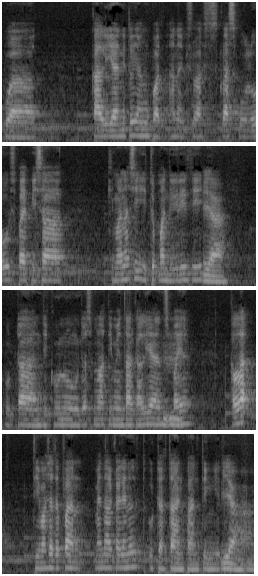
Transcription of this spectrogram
buat kalian itu yang buat anak kelas kelas 10 supaya bisa gimana sih hidup mandiri di iya hutan di gunung terus melatih mental kalian supaya kelak di masa depan mental kalian itu udah tahan banting gitu Iya, ha.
